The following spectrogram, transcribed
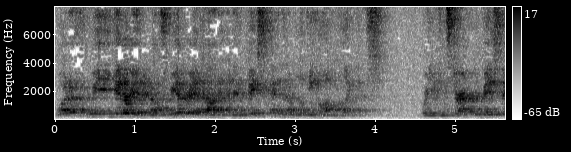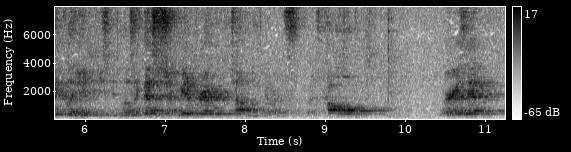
what if we iterated on So we iterated on it, and it basically ended up looking a lot more like this, where you can start with basically, it looks like this, you start a meetup group, you tell them what it's, what it's called, where is it,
